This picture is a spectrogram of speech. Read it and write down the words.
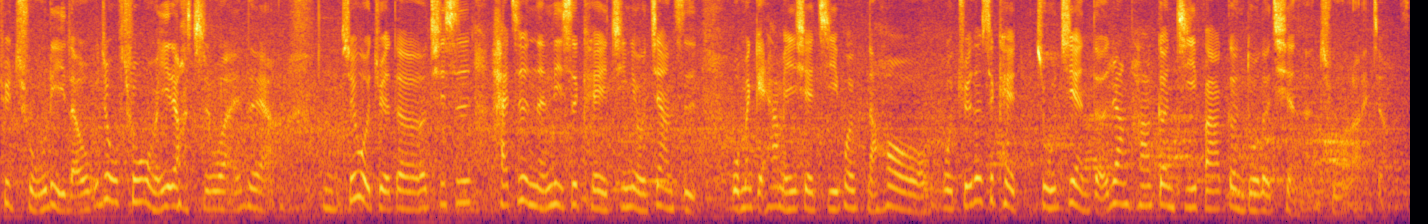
去处理的，就出我们意料之外，对啊，嗯，所以我觉得其实孩子的能力是可以经由这样子，我们给他们一些机会，然后我觉得是可以逐渐的让他更激发更多的潜能出来，这样子。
